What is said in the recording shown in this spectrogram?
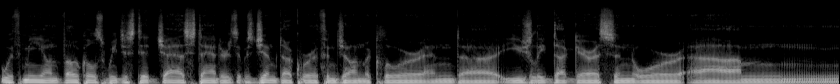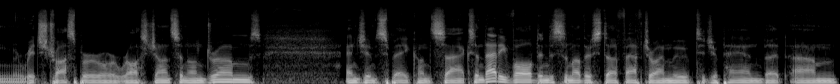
with me on vocals. We just did jazz standards. It was Jim Duckworth and John McClure, and uh, usually Doug Garrison or um, Rich Trosper or Ross Johnson on drums, and Jim Spake on sax. And that evolved into some other stuff after I moved to Japan. But um,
